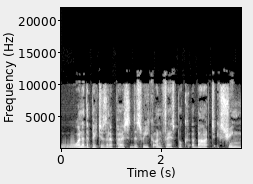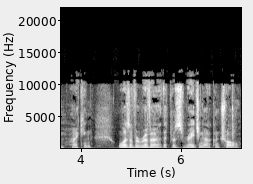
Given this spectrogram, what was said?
one of the pictures that I posted this week on Facebook about extreme hiking was of a river that was raging out of control.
